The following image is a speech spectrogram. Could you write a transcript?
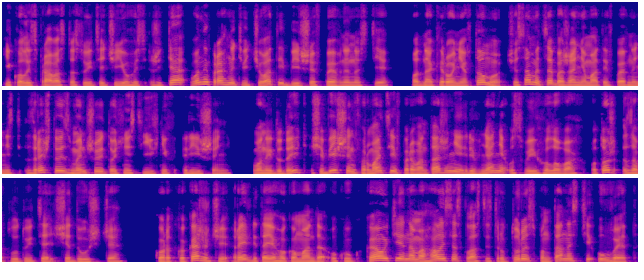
і коли справа стосується чийогось життя, вони прагнуть відчувати більше впевненості. Однак іронія в тому, що саме це бажання мати впевненість зрештою зменшує точність їхніх рішень. Вони додають ще більше інформації в перевантаженні рівняння у своїх головах, отож заплутуються ще дужче. Коротко кажучи, Рейлі та його команда у Кук-Кауті намагалися скласти структуру спонтанності у ВЕТ.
